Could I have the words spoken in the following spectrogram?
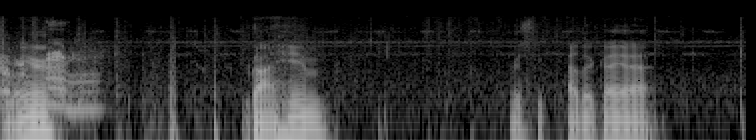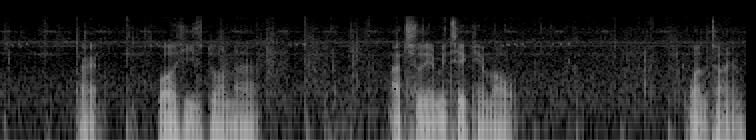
Come here. Got him. Where's the other guy at? Alright. Well, he's doing that. Actually, let me take him out. One time.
